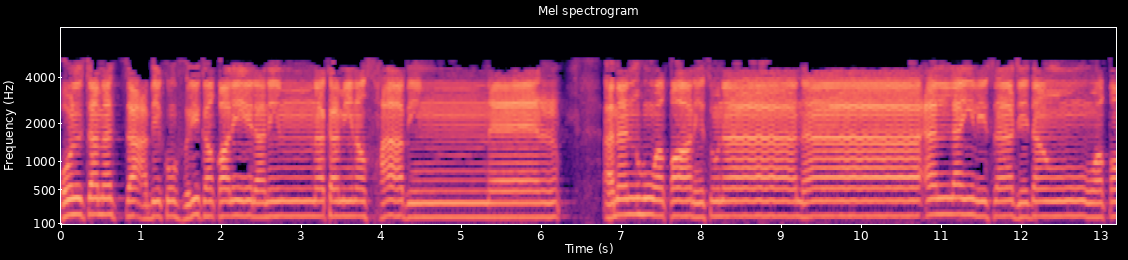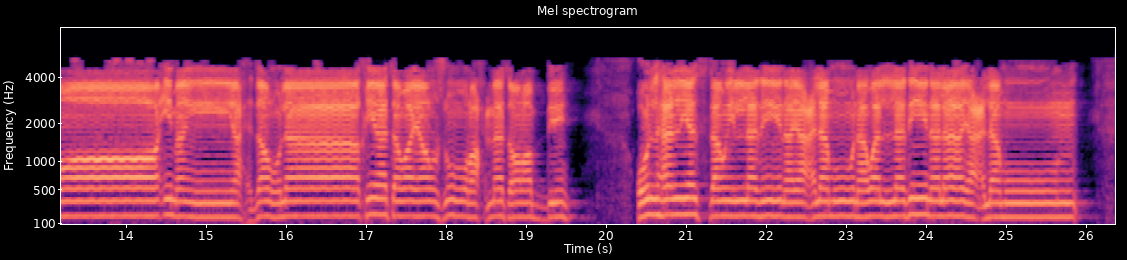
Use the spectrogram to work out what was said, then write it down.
قل تمتع بكفرك قليلا إنك من أصحاب النار أمن هو قانتنا آناء الليل ساجدا وقائما يحذر الآخرة ويرجو رحمة ربه قل هل يستوي الذين يعلمون والذين لا يعلمون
